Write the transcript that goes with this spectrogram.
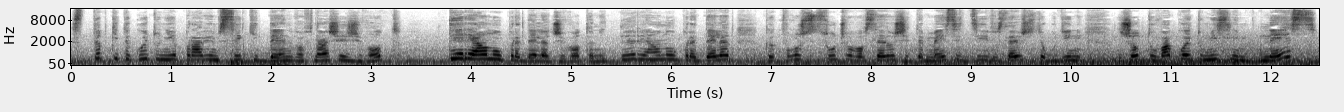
стъпките, които ние правим всеки ден в нашия живот, те реално определят живота ни. Те реално определят какво ще се случва в следващите месеци в следващите години. Защото това, което мислим днес,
